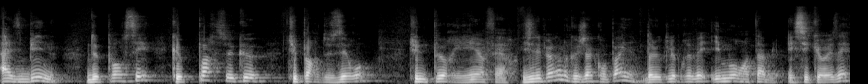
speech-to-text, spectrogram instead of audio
has-been de penser que parce que tu pars de zéro, tu ne peux rien faire. J'ai des personnes que j'accompagne dans le club privé immo rentable et sécurisé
